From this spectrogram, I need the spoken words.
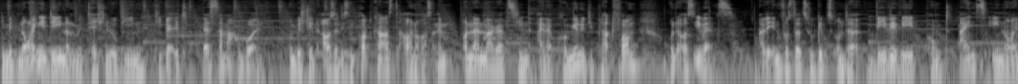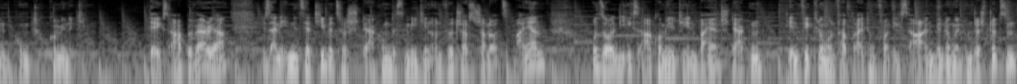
die mit neuen Ideen und mit Technologien die Welt besser machen wollen. Und besteht außer diesem Podcast auch noch aus einem Online-Magazin, einer Community-Plattform und aus Events. Alle Infos dazu gibt's unter www.1e9.community. Der XR Hub Bavaria ist eine Initiative zur Stärkung des Medien- und Wirtschaftsstandorts Bayern und soll die XR-Community in Bayern stärken, die Entwicklung und Verbreitung von XR-Anwendungen unterstützen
